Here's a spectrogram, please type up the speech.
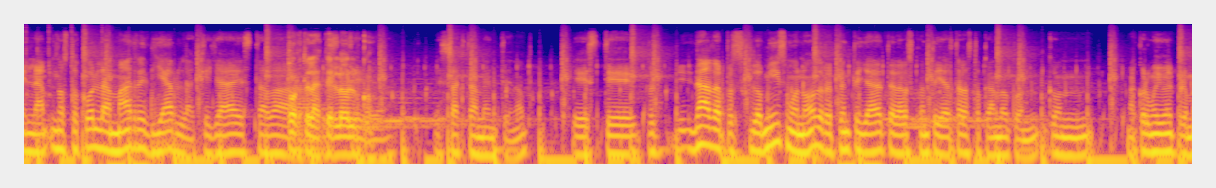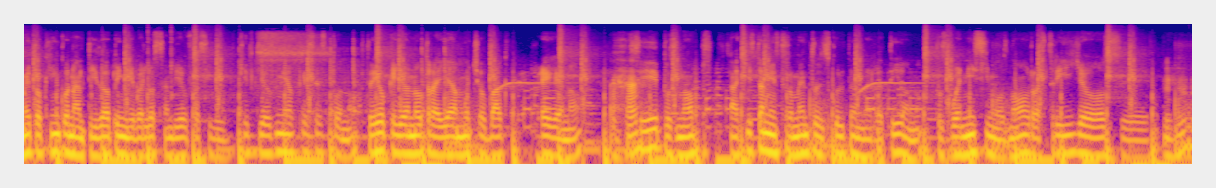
En la, nos tocó La Madre Diabla, que ya estaba... Por Tlatelolco. este, exactamente, ¿no? Este, pues nada, pues lo mismo, ¿no? De repente ya te dabas cuenta, ya estabas tocando con, con me acuerdo muy bien el primer toquín con antidoping y verlos también fue así, de, "¿Qué- Dios mío, ¿qué es esto, no? Te digo que yo no traía mucho back reggae, ¿no? Ajá. Sí, pues no, pues, aquí está mi instrumento, disculpen, me retiro, ¿no? Pues buenísimos, ¿no? Rastrillos, eh, Ujú.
